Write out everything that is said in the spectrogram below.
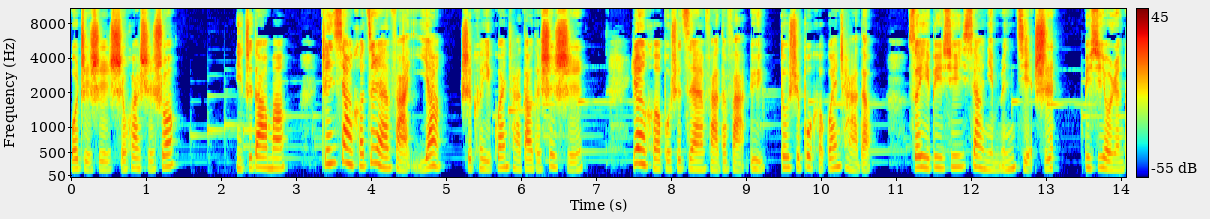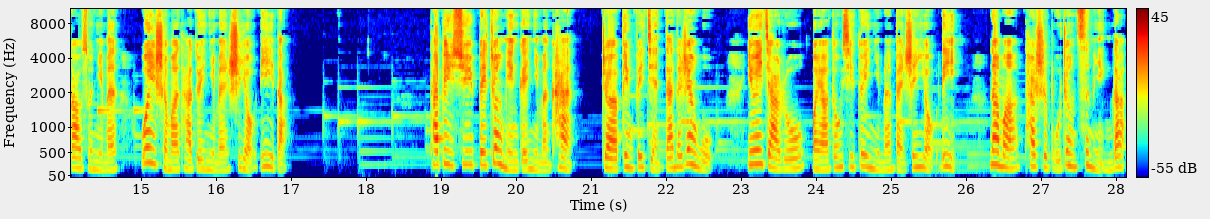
我只是实话实说，你知道吗？真相和自然法一样，是可以观察到的事实。任何不是自然法的法律都是不可观察的，所以必须向你们解释，必须有人告诉你们为什么它对你们是有利的。它必须被证明给你们看，这并非简单的任务，因为假如某样东西对你们本身有利，那么它是不证自明的。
